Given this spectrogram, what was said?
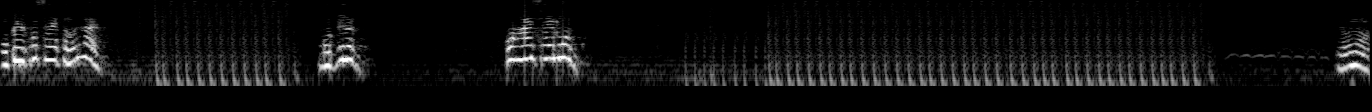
Ok, có xe tới này. Một viên. Có hai xe luôn. Nhớ là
